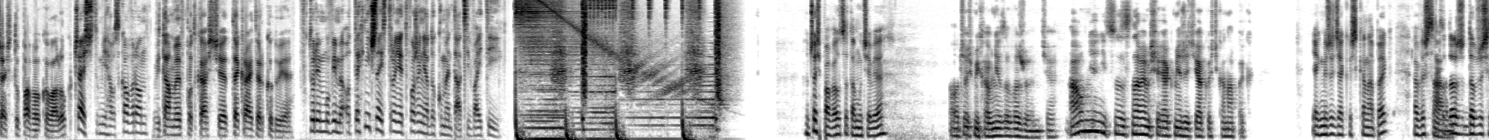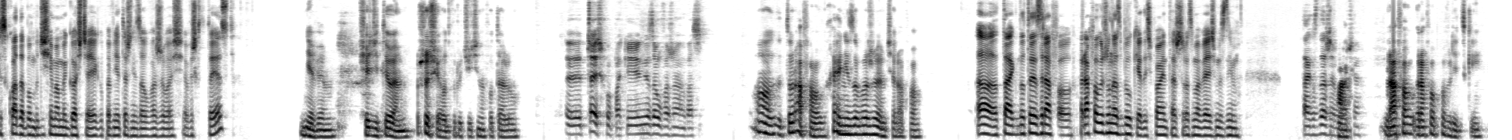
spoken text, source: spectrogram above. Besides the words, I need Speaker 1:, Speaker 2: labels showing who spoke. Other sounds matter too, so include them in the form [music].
Speaker 1: Cześć, tu Paweł Kowaluk.
Speaker 2: Cześć, tu Michał Skowron.
Speaker 1: Witamy w podcaście TechWriter Koduje,
Speaker 2: w którym mówimy o technicznej stronie tworzenia dokumentacji w IT.
Speaker 3: No cześć Paweł, co tam u Ciebie?
Speaker 4: O, cześć Michał, nie zauważyłem Cię. A u mnie nic, no zastanawiam się jak mierzyć jakość kanapek.
Speaker 3: Jak mierzyć jakość kanapek? A wiesz co, to
Speaker 4: Tak.
Speaker 3: dobrze, dobrze się składa, bo dzisiaj mamy gościa, jego pewnie też nie zauważyłeś. A wiesz kto to jest?
Speaker 4: Nie wiem, siedzi tyłem. Proszę się odwrócić na fotelu.
Speaker 5: Y, Cześć chłopaki, nie zauważyłem was.
Speaker 4: O, to Rafał. Hej, nie zauważyłem Cię, Rafał.
Speaker 3: O, tak, no to jest Rafał. Rafał już u nas był kiedyś, pamiętasz, rozmawialiśmy z nim.
Speaker 5: Tak, zdarzyło
Speaker 4: Tak.
Speaker 5: się.
Speaker 4: Rafał, Rafał Pawlicki.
